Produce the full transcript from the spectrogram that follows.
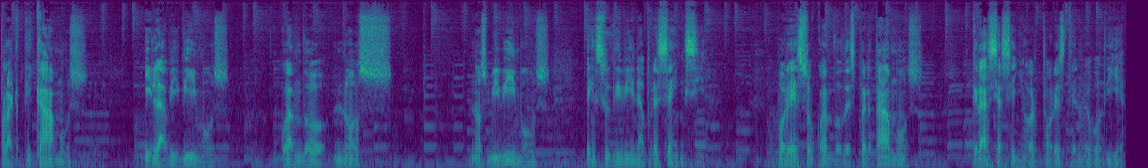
practicamos y la vivimos cuando nos, nos vivimos en su divina presencia. Por eso cuando despertamos, gracias Señor por este nuevo día.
